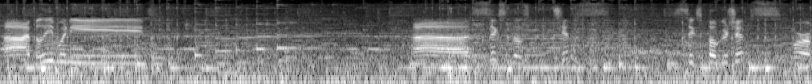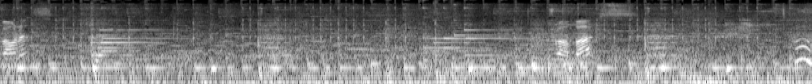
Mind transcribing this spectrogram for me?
Uh, I believe we need uh, six of those chips. Six poker chips for our bonus. Twelve bucks. Whew.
